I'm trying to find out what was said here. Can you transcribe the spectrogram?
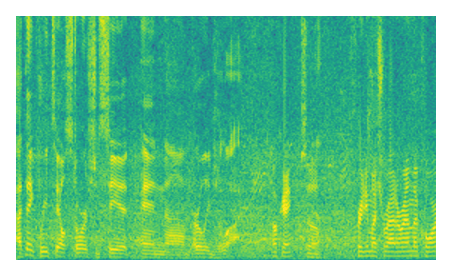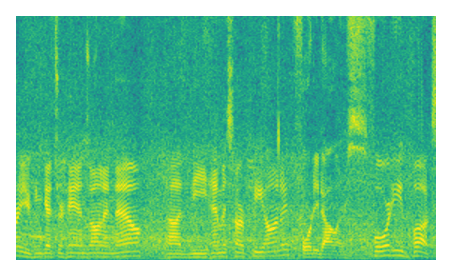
I think retail stores should see it in um, early July. Okay, so pretty much right around the corner. You can get your hands on it now. Uh, the MSRP on it, $40. 40 bucks.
